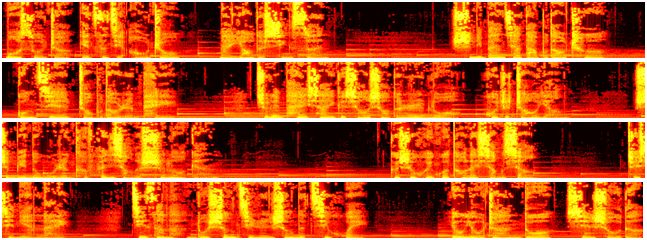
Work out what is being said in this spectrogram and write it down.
摸索着给自己熬粥、买药的心酸；是你搬家打不到车，逛街找不到人陪，就连拍下一个小小的日落或者朝阳，身边都无人可分享的失落感。可是回过头来想想，这些年来，积攒了很多升级人生的机会，拥有着很多娴熟的。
